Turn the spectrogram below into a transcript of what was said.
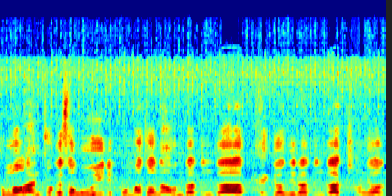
구멍 안쪽에서 오일이 뿜어져 나온다든가 배견이라든가 청연,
